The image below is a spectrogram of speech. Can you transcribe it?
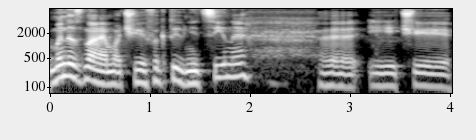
Ми не знаємо, чи ефективні ціни і чи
